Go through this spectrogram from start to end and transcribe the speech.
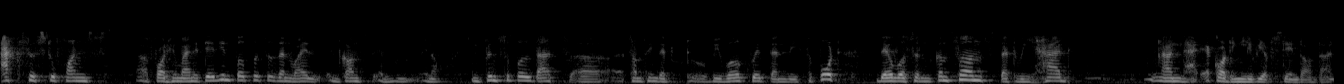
access to funds uh, for humanitarian purposes, and while in, in you know in principle, that's uh, something that we work with and we support. There were certain concerns that we had, and accordingly we abstained on that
